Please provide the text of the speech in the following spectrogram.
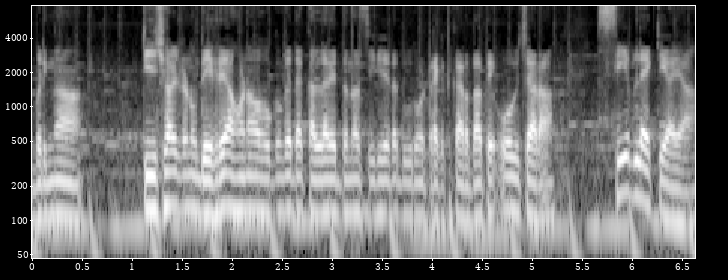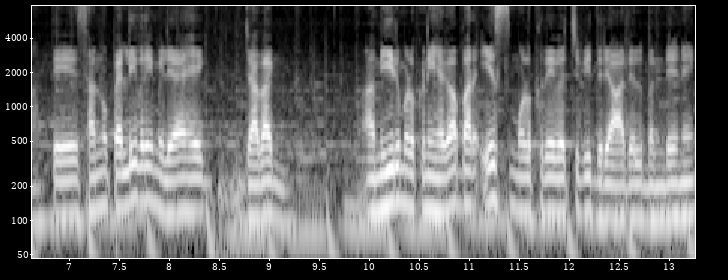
ਬੜੀਆਂ ਟੀ-ਸ਼ਰਟਾਂ ਨੂੰ ਦੇਖ ਰਿਹਾ ਹੋਣਾ ਉਹ, ਕਿਉਂਕਿ ਦਾ ਕਲਰ ਇਦਾਂ ਦਾ ਸੀ ਕਿ ਜਿਹੜਾ ਦੂਰੋਂ ਅਟਰੈਕਟ ਕਰਦਾ ਤੇ ਉਹ ਵਿਚਾਰਾ ਸੇਬ ਲੈ ਕੇ ਆਇਆ ਤੇ ਸਾਨੂੰ ਪਹਿਲੀ ਵਾਰੀ ਮਿਲਿਆ ਇਹ ਜ਼ਿਆਦਾ ਅਮੀਰ ਮੁਲਕ ਨਹੀਂ ਹੈਗਾ, ਪਰ ਇਸ ਮੁਲਕ ਦੇ ਵਿੱਚ ਵੀ ਦਰਿਆ ਦਿਲ ਬੰਦੇ ਨੇ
